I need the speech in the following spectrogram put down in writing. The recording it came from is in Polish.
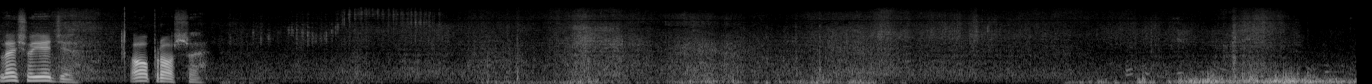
Lesio jedzie. O proszę.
